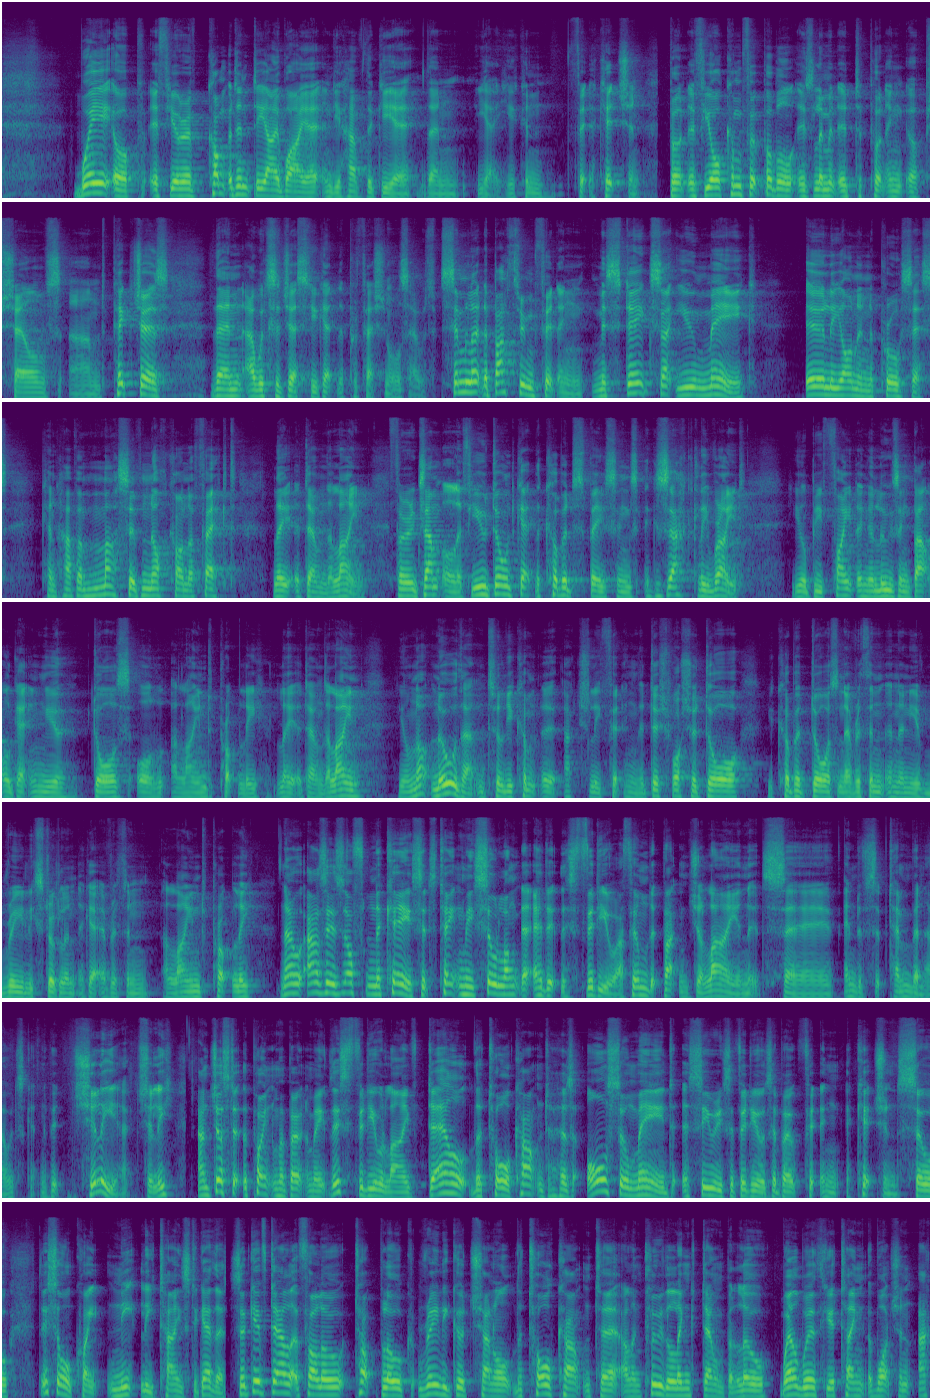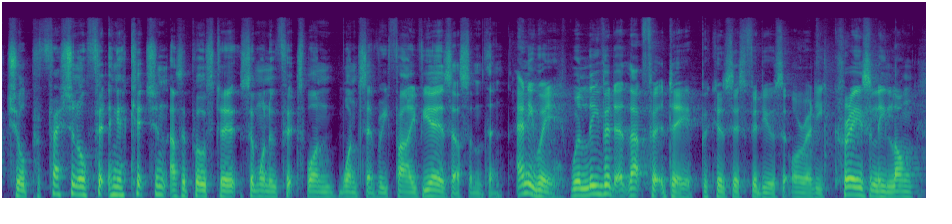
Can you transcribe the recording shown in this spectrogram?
weigh up. If you're a competent DIYer and you have the gear, then yeah, you can fit a kitchen. But if your comfort bubble is limited to putting up shelves and pictures, then I would suggest you get the professionals out. Similar to bathroom fitting, mistakes that you make early on in the process can have a massive knock-on effect later down the line. For example, if you don't get the cupboard spacings exactly right, you'll be fighting a losing battle getting your doors all aligned properly later down the line. You'll not know that until you come to actually fitting the dishwasher door, your cupboard doors and everything, and then you're really struggling to get everything aligned properly. Now, as is often the case, it's taken me so long to edit this video. I filmed it back in July and it's uh, end of September now. It's getting a bit chilly, actually. And just at the point I'm about to make this video live, Del, the tall carpenter, has also made a series of videos about fitting a kitchen. So this all quite neatly ties together. So give Del a follow, top bloke, really good channel, The Tall Carpenter. I'll include a link down below. Well worth your time to watch an actual professional fitting a kitchen as opposed to someone who fits one once every five years or something something. Anyway, we'll leave it at that for today because this video is already crazily long.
